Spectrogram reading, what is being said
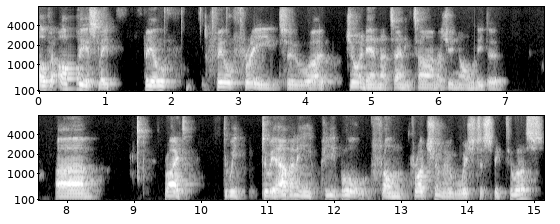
ob- obviously, feel feel free to uh, join in at any time as you normally do. Um, right, do we do we have any people from Frodsham who wish to speak to us?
